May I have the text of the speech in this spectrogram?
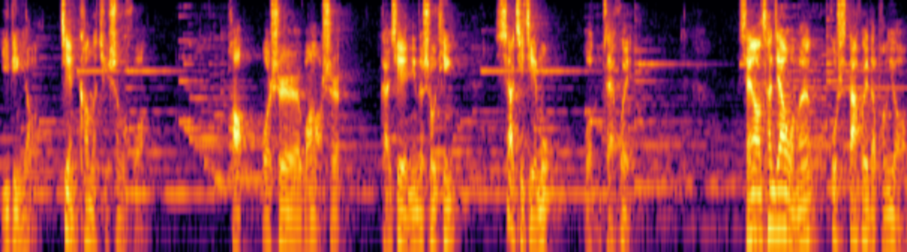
一定要健康的去生活。好，我是王老师，感谢您的收听，下期节目我们再会。想要参加我们故事大会的朋友，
